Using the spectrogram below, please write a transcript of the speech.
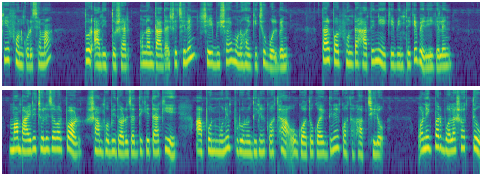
কে ফোন করেছে মা? তোর আদিত্য স্যার। ওনার দাদা এসেছিলেন, সেই বিষয়ে মনে হয় কিছু বলবেন। তারপর ফোনটা হাতে নিয়ে কেবিন থেকে বেরিয়ে গেলেন। মা বাইরে চলে যাওয়ার পর শাম্ভবী দরজার দিকে তাকিয়ে আপন মনে পুরনো দিনের কথা ও গত কয়েকদিনের কথা ভাবছিল। অনেকবার বলা সত্ত্বেও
